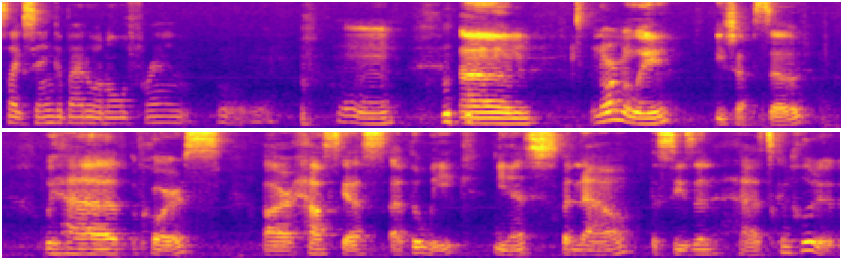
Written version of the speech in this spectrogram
It's like saying goodbye to an old friend. hmm, um, normally each episode we have, of course, our house guests of the week. Yes. But now the season has concluded.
